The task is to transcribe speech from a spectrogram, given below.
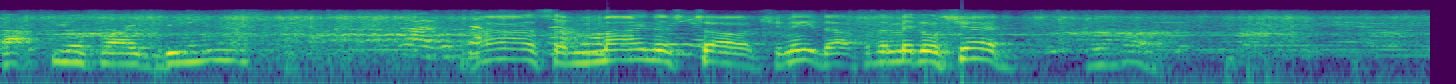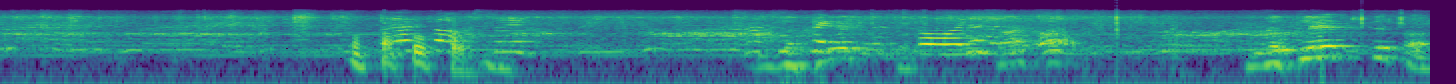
That feels like beans. Right, well, that, Ah, it's a that one's miner's torch. You need that for the middle shed. There, Foxy. Happy Christmas, boys. Oh, Zaklejcie to.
